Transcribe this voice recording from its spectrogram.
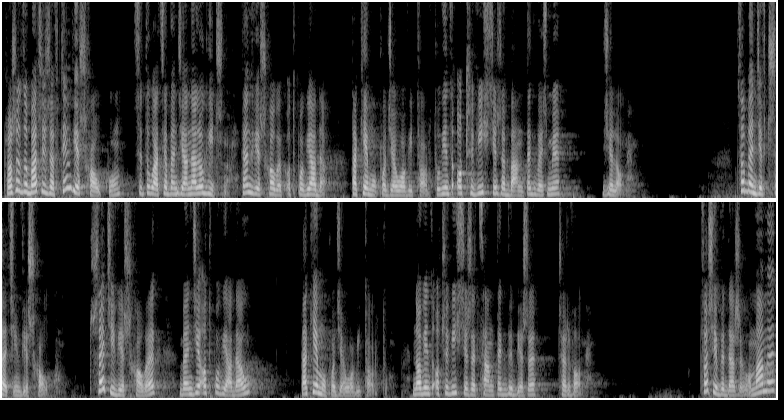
Proszę zobaczyć, że w tym wierzchołku sytuacja będzie analogiczna. Ten wierzchołek odpowiada takiemu podziałowi tortu, więc oczywiście, że Bantek weźmie zielony. Co będzie w trzecim wierzchołku? Trzeci wierzchołek będzie odpowiadał takiemu podziałowi tortu. No więc oczywiście, że Cantek wybierze czerwony. Co się wydarzyło? Mamy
